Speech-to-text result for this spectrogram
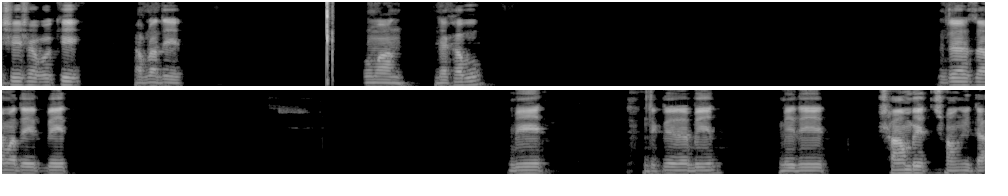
সেই সম্পর্কে আপনাদের প্রমাণ দেখাবো। এটা হচ্ছে আমাদের বেদ। বেদ, দেখতে যাবেন বেদের সামবেদ সংহিতা।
